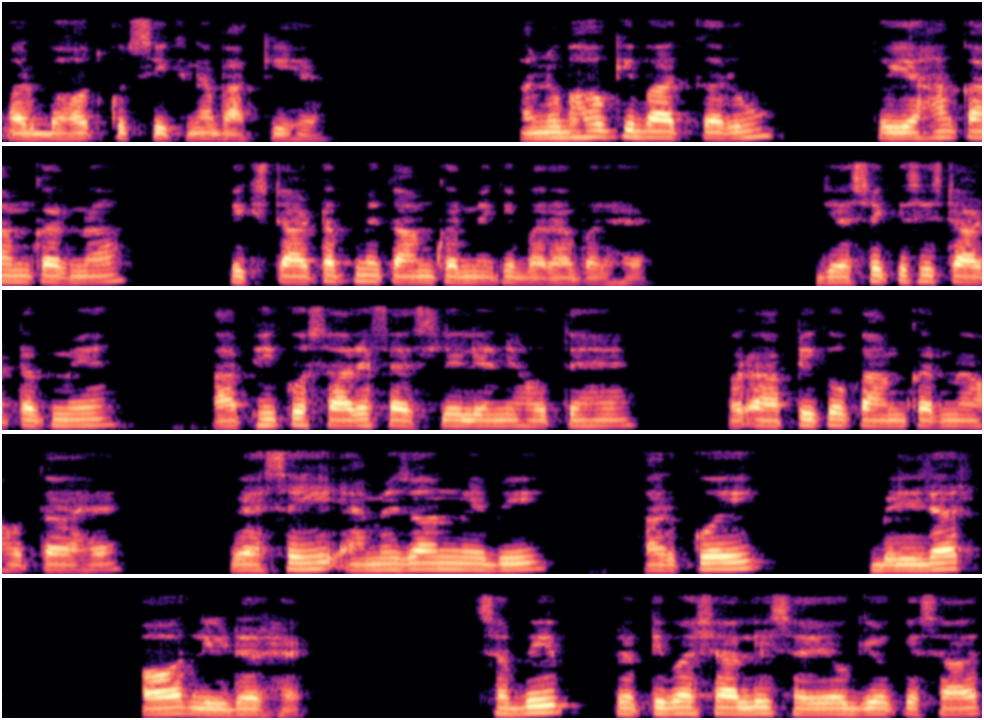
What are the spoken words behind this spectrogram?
और बहुत कुछ सीखना बाकी है। अनुभव की बात करूँ तो यहाँ काम करना एक स्टार्टअप में काम करने के बराबर है। जैसे किसी स्टार्टअप में आप ही को सारे फैसले लेने होते हैं और आप ही को काम करना होता है, वैसे ही अमेज़ॉन में भी हर कोई बिल्डर और लीडर है। सभी प्रतिभाशाली सहयोगियों के साथ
